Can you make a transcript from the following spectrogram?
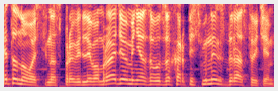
Это новости на Справедливом радио. Меня зовут Захар Письменных. Здравствуйте.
